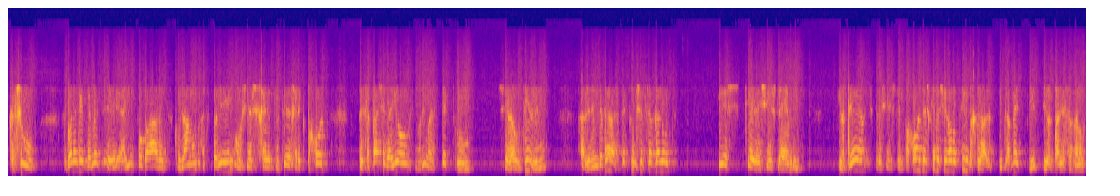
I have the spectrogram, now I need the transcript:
קשוב. אז בוא נגיד באמת, אה, האם פה בארץ כולם עצבנים, או שיש חלק יותר, חלק פחות? בשפה של היום, כשמדברים על הספקטרום של האוטיזם, אז אני מדבר על ספקטרום של סבלנות. יש כאלה שיש להם יותר, יש כאלה שיש להם פחות, יש כאלה שלא רוצים בכלל להתאמץ להיות בעלי סבלנות.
